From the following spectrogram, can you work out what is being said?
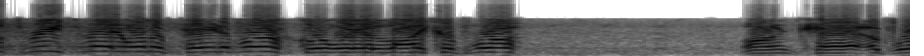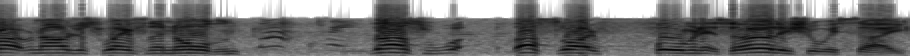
One four three three one of Peterborough. Call it what you like, a. I don't care, a bro. Now just wait for the Northern. That's that's like four minutes early, shall we say?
